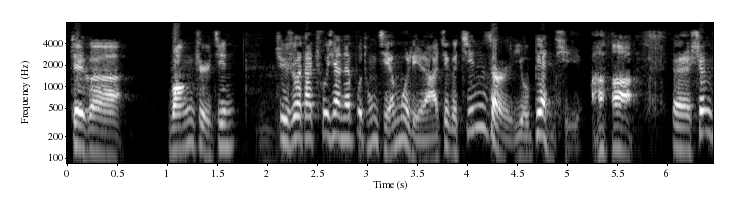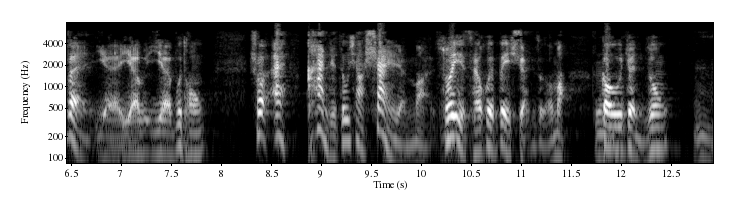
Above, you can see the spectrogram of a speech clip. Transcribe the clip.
这个王志金，据说他出现在不同节目里啊，这个金字有变体啊，呃，身份也也也不同。说哎，看着都像善人嘛，所以才会被选择嘛。高振宗，嗯，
